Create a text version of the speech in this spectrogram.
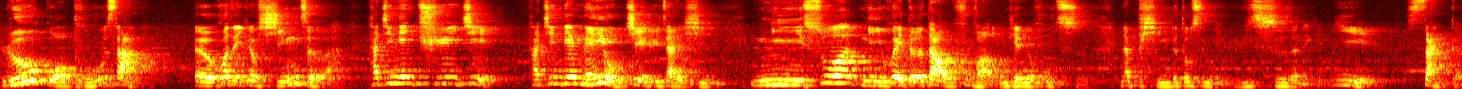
如果菩萨，呃，或者一个行者啊，他今天缺戒，他今天没有戒律在心，你说你会得到护法龙天的护持，那凭的都是你愚痴的那个业善根，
